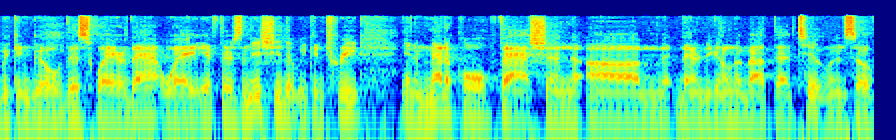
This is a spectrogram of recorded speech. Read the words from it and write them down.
we can go this way or that way. If there's an issue that we can treat in a medical fashion, um, then you're going to know about that too. And so,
